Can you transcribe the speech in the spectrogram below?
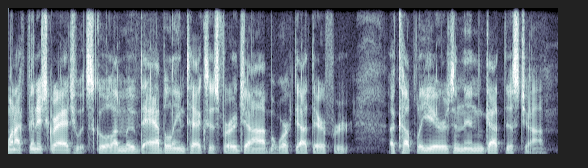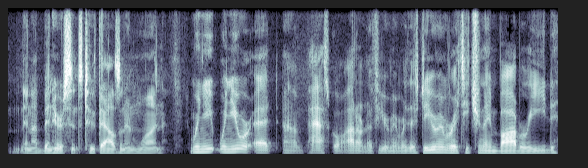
when I finished graduate school, I moved to Abilene, Texas, for a job. I worked out there for a couple of years, and then got this job, and I've been here since 2001. When you when you were at um, Paschal, I don't know if you remember this. Do you remember a teacher named Bob Reed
